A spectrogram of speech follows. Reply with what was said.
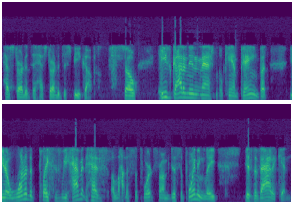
have started to have started to speak up. So he's got an international campaign, but you know, one of the places we haven't had a lot of support from, disappointingly, is the Vatican,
